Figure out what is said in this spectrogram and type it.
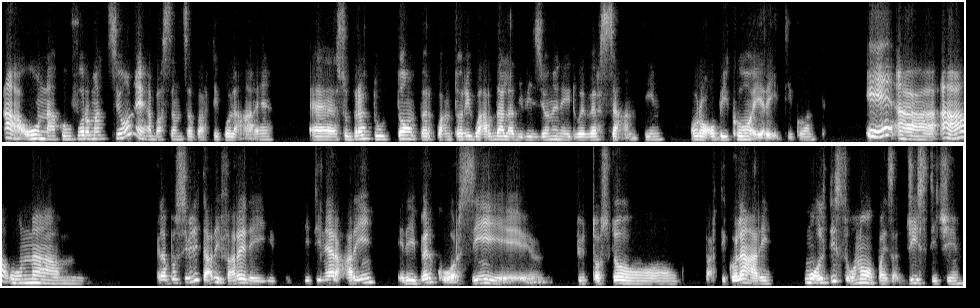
ha una conformazione abbastanza particolare, eh, soprattutto per quanto riguarda la divisione nei due versanti, orobico e retico. E ha, ha una, la possibilità di fare dei itinerari e dei percorsi piuttosto particolari. Molti sono paesaggistici.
